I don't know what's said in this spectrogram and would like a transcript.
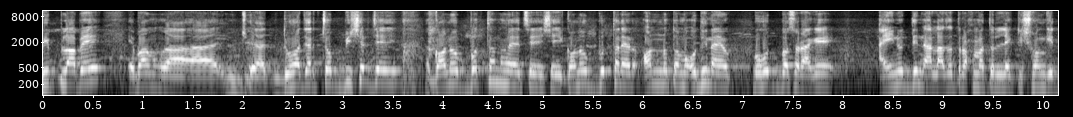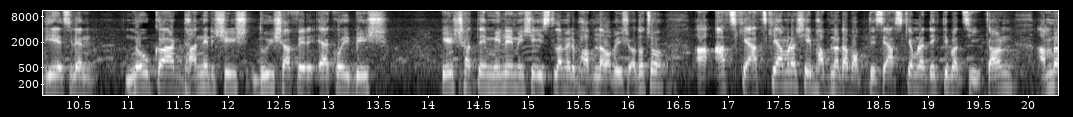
বিপ্লবে এবং দু হাজার চব্বিশের যে গণ অভ্যুত্থান হয়েছে, সেই গণ অভ্যুত্থানের অন্যতম অধিনায়ক বহুত বছর আগে আইনুদ্দিন আল্লাহ রহমতুল্লাহ একটি সংগীত দিয়েছিলেন, নৌকার ধানের শীষ দুই সাপের একই বিষ। এর সাথে মিলেমিশে ইসলামের ভাবনা ভাবিস। অথচ আজকে আজকে আমরা সেই ভাবনাটা ভাবতেছি, আজকে আমরা দেখতে পাচ্ছি। কারণ আমরা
